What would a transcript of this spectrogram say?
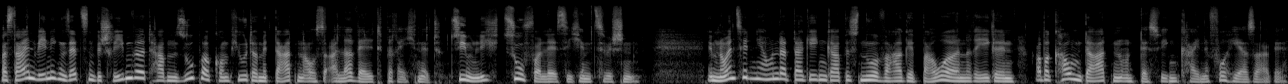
Was da in wenigen Sätzen beschrieben wird, haben Supercomputer mit Daten aus aller Welt berechnet. Ziemlich zuverlässig inzwischen. Im 19. Jahrhundert dagegen gab es nur vage Bauernregeln, aber kaum Daten und deswegen keine Vorhersage.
